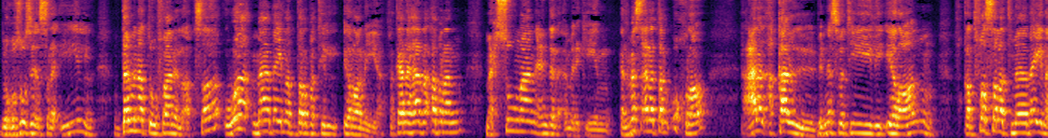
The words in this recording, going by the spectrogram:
بخصوص إسرائيل ضمن طوفان الأقصى وما بين الضربة الإيرانية. فكان هذا أمرا محسوما عند الأمريكيين. المسألة الأخرى على الأقل بالنسبة لإيران فقد فصلت ما بين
